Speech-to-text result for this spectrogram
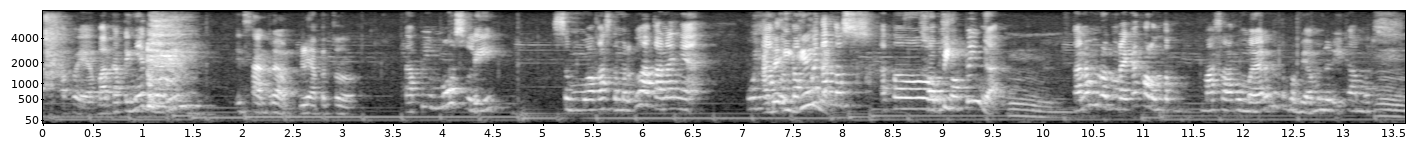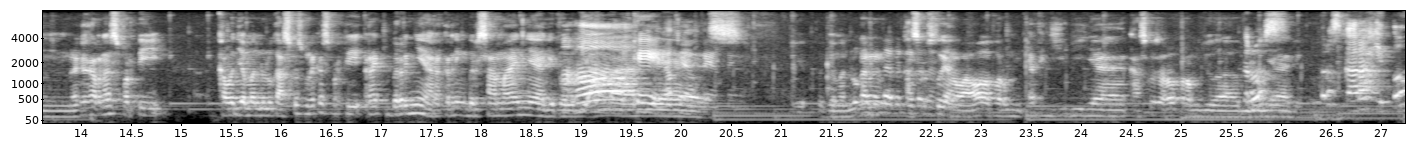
apa ya marketingnya dari Instagram. Iya betul. Tapi mostly semua customer gue akan nanya punya Ada akun IG Tokped atau atau Shopee? Shopee nggak? hmm. Karena menurut mereka kalau untuk masalah pembayaran tetap lebih aman dari e-commerce. Hmm, mereka karena seperti kalau zaman dulu kaskus mereka seperti rekbernya rekening bersamanya gitu lebih Oh, aman. oke, Yes. oke, oke, gitu zaman dulu kan Benar, benar, kaskus benar. tuh yang awal-awal forum FGB-nya kaskus atau forum jual Terus? belinya gitu Terus sekarang itu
